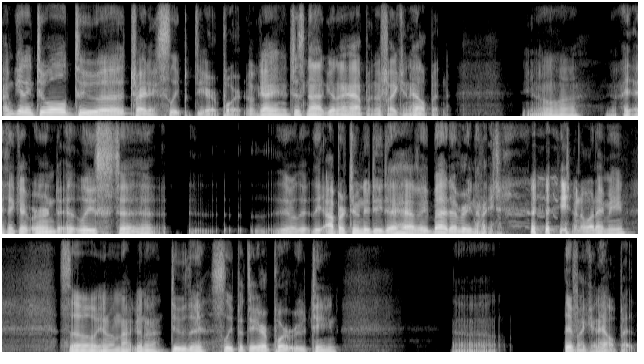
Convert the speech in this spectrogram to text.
I'm getting too old to uh, try to sleep at the airport. Okay, it's just not going to happen if I can help it. You know, uh, I, I, think I've earned at least uh, you know the, the opportunity to have a bed every night. you know what I mean? So you know, I'm not going to do the sleep at the airport routine uh, if I can help it.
